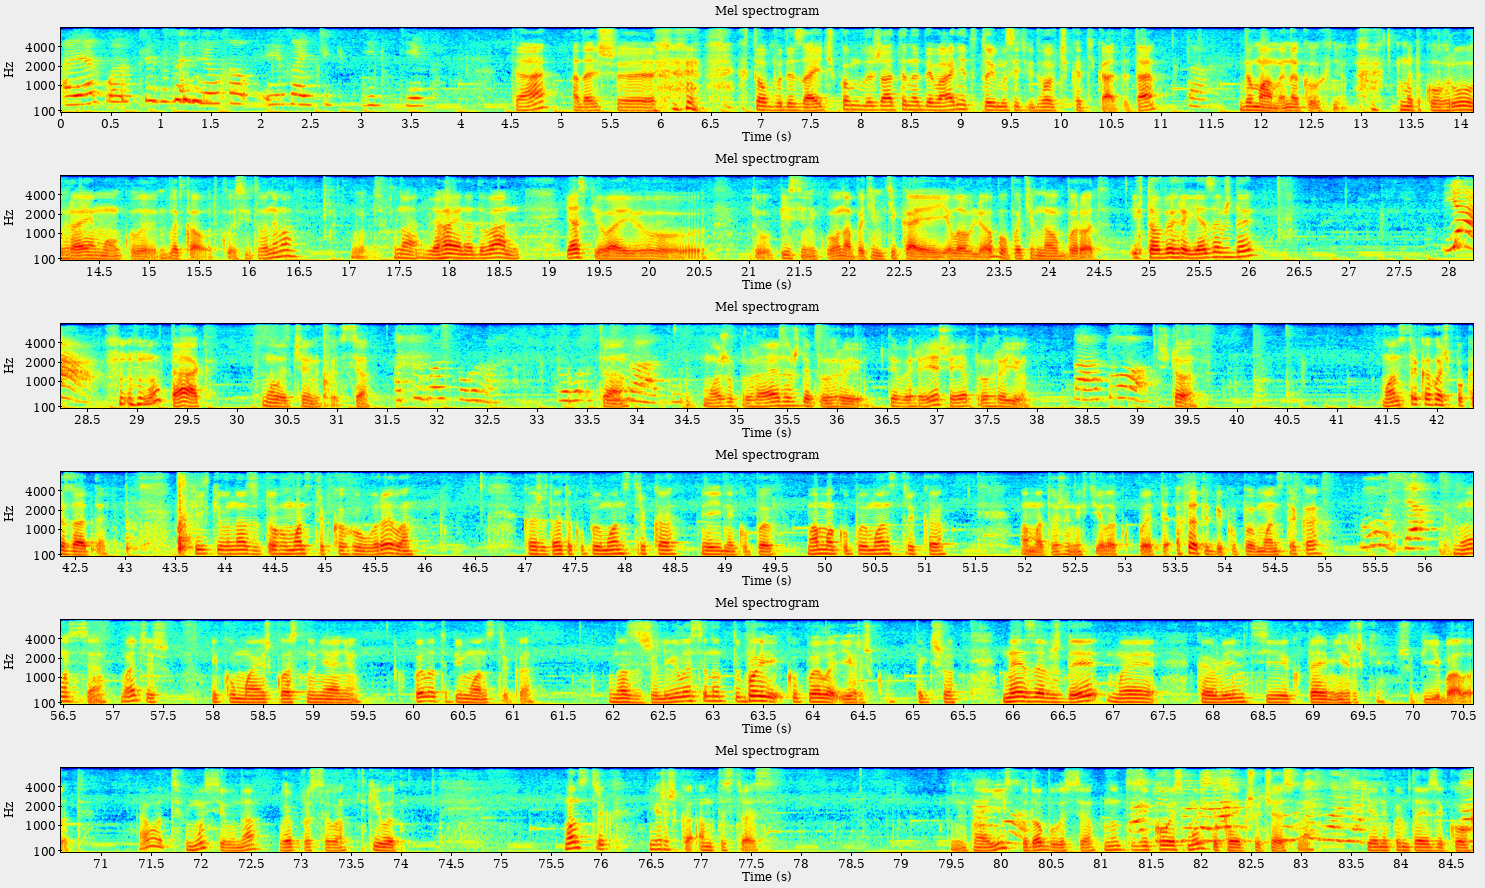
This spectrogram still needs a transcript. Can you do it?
А я хлопчик занюхав і зайчик і втік. Та? А далі хто буде зайчиком лежати на дивані, то той мусить від вовчика тікати, так? Так. До мами на кухню. Ми таку гру граємо, коли блекаут, коли світла нема. От, вона лягає на диван, я співаю ту пісеньку, вона потім тікає і ловлю, або потім наоборот. І хто виграє завжди? Я! Ну так. Молодчинка, все. Так. Пограти. Можу, програю, я завжди програю. Ти виграєш, а я програю. Тато, Що? Монстрика хочеш показати? Скільки вона за того монстрика говорила. Каже, тато купив монстрика, я їй не купив. Мама купив монстрика. Мама теж не хотіла купити. А хто тобі купив монстрика? Муся. Муся, бачиш, яку маєш класну няню. Купила тобі монстрика. Вона зжалілася над тобою і купила іграшку. Так що не завжди ми Каролінці купляємо іграшки, щоб її балувати. А от в мусі вона випросила такий от монстрик, іграшка антистрес. Не знаю, їй сподобалося. Ну, це з якогось мультика, якщо чесно. Я не пам'ятаю з якого.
